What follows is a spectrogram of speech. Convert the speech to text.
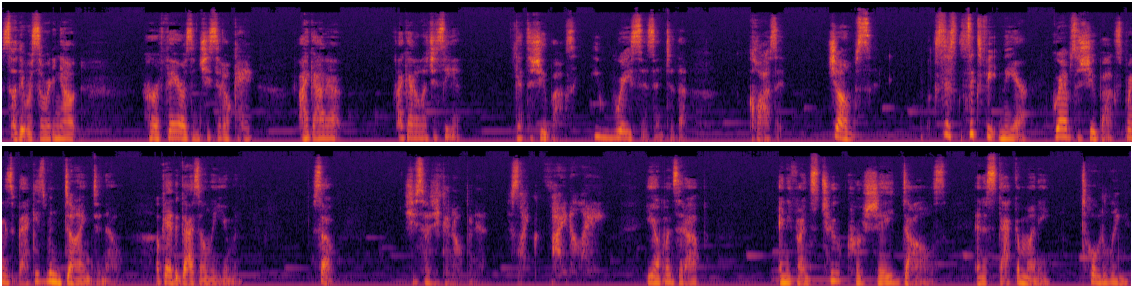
So they were sorting out her affairs and she said, "Okay, I got to I got to let you see it. Get the shoebox." He races into the closet, jumps six, six feet in the air, grabs the shoebox, brings it back. He's been dying to know. Okay, the guy's only human. So she says, You can open it. He's like, Finally. He opens it up and he finds two crocheted dolls and a stack of money totaling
